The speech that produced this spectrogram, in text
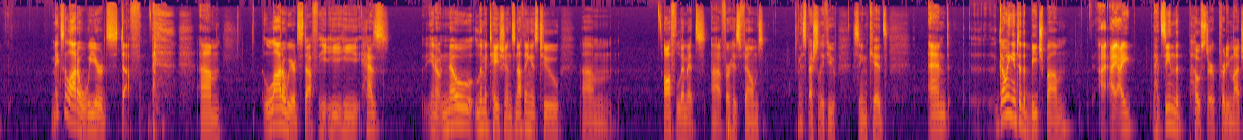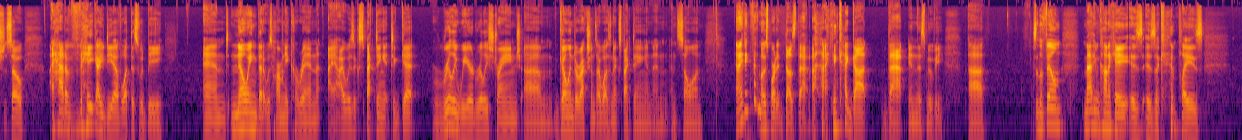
makes a lot of weird stuff. um, lot of weird stuff. He he he has, you know, no limitations. Nothing is too um, off limits uh, for his films, especially if you've seen Kids. And going into the Beach Bum, I, I, I had seen the poster pretty much, so I had a vague idea of what this would be. And knowing that it was Harmony Korine, I, I was expecting it to get really weird, really strange, um, go in directions I wasn't expecting, and, and, and so on. And I think for the most part, it does that. I think I got that in this movie. Uh, so the film, Matthew McConaughey is is a plays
